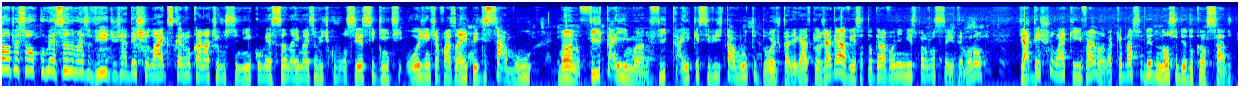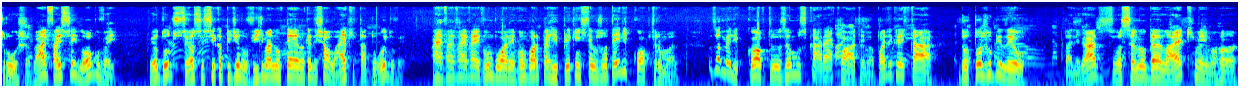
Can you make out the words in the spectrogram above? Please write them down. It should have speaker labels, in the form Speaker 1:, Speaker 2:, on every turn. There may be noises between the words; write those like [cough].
Speaker 1: Fala pessoal, começando mais um vídeo, já deixa o like, inscreve no canal, ativa o sininho, começando aí mais um vídeo com vocês. É o seguinte, hoje a gente vai fazer um RP de Samu. Mano, fica aí, mano, fica aí que esse vídeo tá muito doido, tá ligado? Que eu já gravei, só tô gravando início pra vocês, demorou? Já deixa o like aí, vai, mano, vai quebrar seu dedo não, seu dedo cansado, trouxa. Vai, faz isso aí logo, velho. Meu Deus do céu, você fica pedindo vídeo, mas não, tem, não quer deixar o like, tá doido, velho. Vai, vai, vai, vai, vambora, hein, vambora pro RP que a gente usou até helicóptero, mano. Usamos helicóptero, usamos caré 4, hein, mano, pode acreditar. Doutor Jubileu. Tá ligado? Se você não der like, meu irmão,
